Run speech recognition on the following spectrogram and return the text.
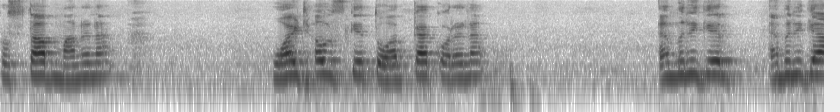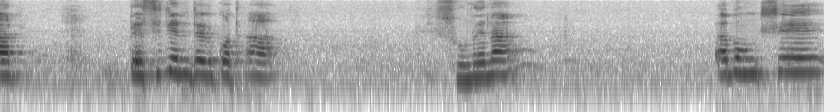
প্রস্তাব মানে না। হোয়াইট হাউসকে তোয়াক্কা করে না। আমেরিকার আমেরিকার প্রেসিডেন্টের কথা শুনে না। এবং সে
